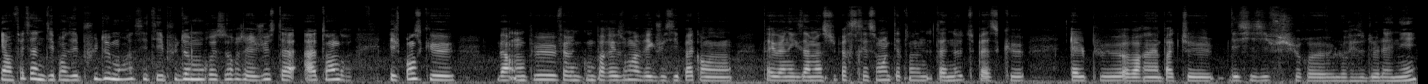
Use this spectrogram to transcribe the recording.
et en fait ça ne dépendait plus de moi, c'était plus de mon ressort, j'avais juste à attendre et je pense que bah, on peut faire une comparaison avec, je sais pas, quand tu as eu un examen super stressant et que tu as ta note parce que elle peut avoir un impact décisif sur euh, le reste de l'année,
